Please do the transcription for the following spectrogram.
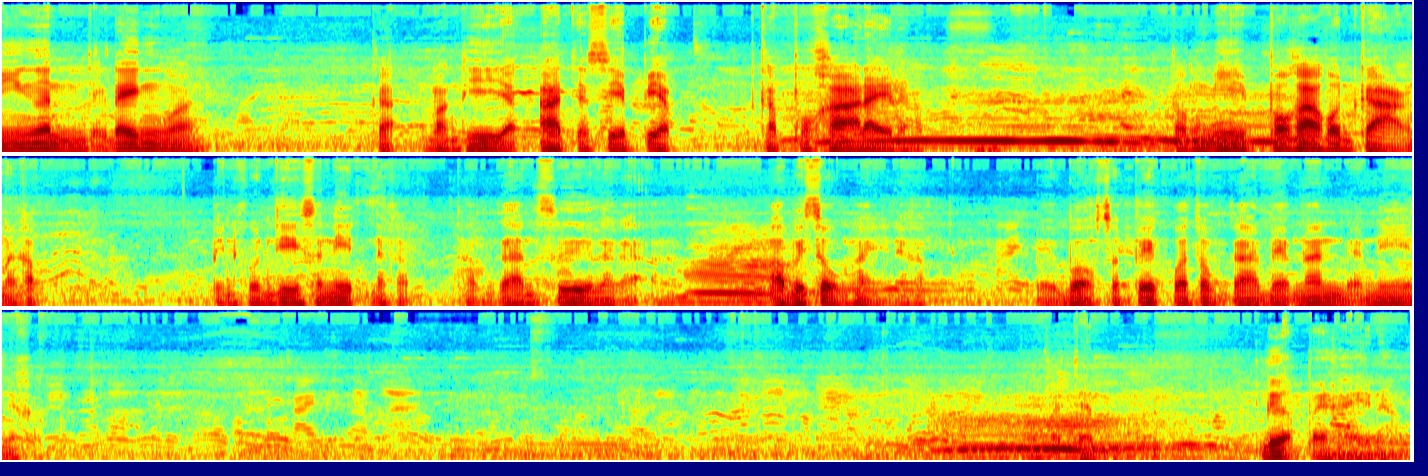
มีเงินอยากได้งัวก็บางทีอยากอาจจะเสียเปรียบกับพ่อค้าได้นะครับ ต้องมีพ่อค้าคนกลางนะครับ เป็นคนที่สนิทนะครับทำการซื้อแล้วก็เอาไปส่งให้นะครับหรือบอกสเปคว่าต้องการแบบนั้นแบบนี้นะครับเราก็จะ เลือกไปให้นะครับ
